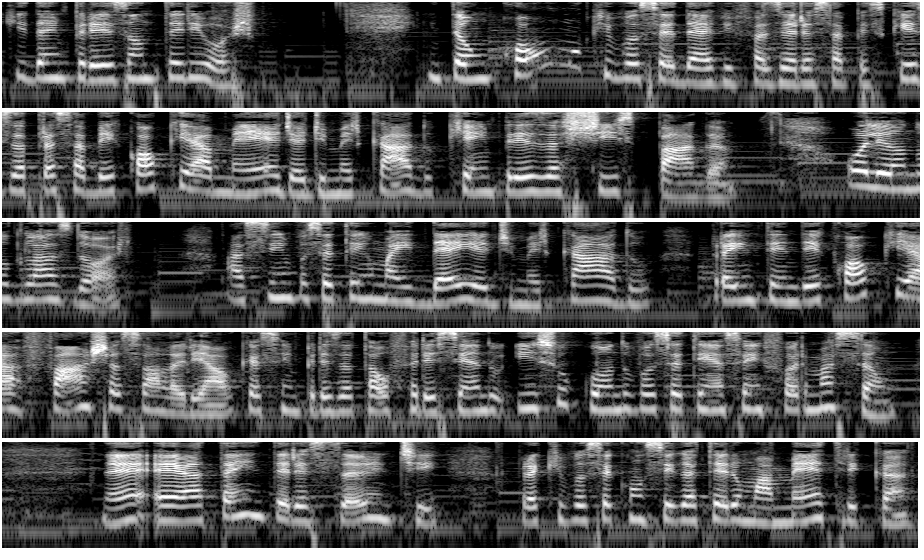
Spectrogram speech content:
que da empresa anterior. Então, como que você deve fazer essa pesquisa para saber qual que é a média de mercado que a empresa X paga? Olhando o Glassdoor. Assim você tem uma ideia de mercado para entender qual que é a faixa salarial que essa empresa está oferecendo, isso quando você tem essa informação. Né? É até interessante para que você consiga ter uma métrica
